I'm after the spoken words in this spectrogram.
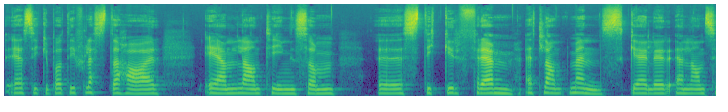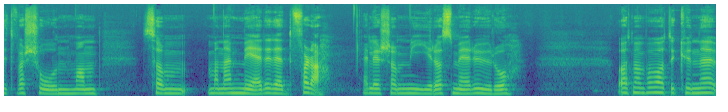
jeg er sikker på at de fleste har en eller annen ting som uh, stikker frem. Et eller annet menneske eller en eller annen situasjon man, som man er mer redd for, da. Eller som gir oss mer uro. Og at man på en måte kunne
